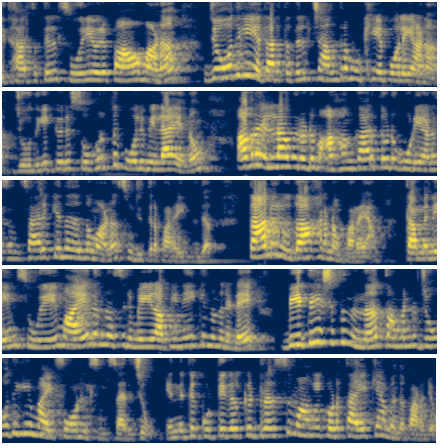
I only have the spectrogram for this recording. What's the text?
യഥാർത്ഥത്തിൽ സൂര്യ ഒരു പാവമാണ്. ജ്യോതിക യഥാർത്ഥത്തിൽ ചന്ദ്രമുഖിയെ പോലെയാണ്. ജ്യോതികയ്ക്ക് ഒരു സുഹൃത്ത് പോലുമില്ല എന്നും അവർ എല്ലാവരോടും അഹങ്കാരത്തോടു കൂടിയാണ് സംസാരിക്കുന്നതെന്നുമാണ് സുചിത്ര പറയുന്നത്. താൻ ഒരു ഉദാഹരണം പറയാം. തമനയും സൂര്യയും അയൻ എന്ന സിനിമയിൽ അഭിനയിക്കുന്നതിനിടെ വിദേശത്ത് നിന്ന് തമന്ന ജ്യോതികയുമായി ഫോണിൽ സംസാരിച്ചു. എന്നിട്ട് കുട്ടികൾക്ക് ഡ്രസ്സ് വാങ്ങിക്കൊടുത്ത് അയക്കാമെന്ന് പറഞ്ഞു.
